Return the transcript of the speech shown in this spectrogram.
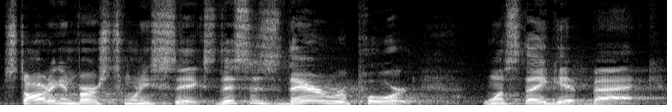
starting in verse 26. This is their report once they get back.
